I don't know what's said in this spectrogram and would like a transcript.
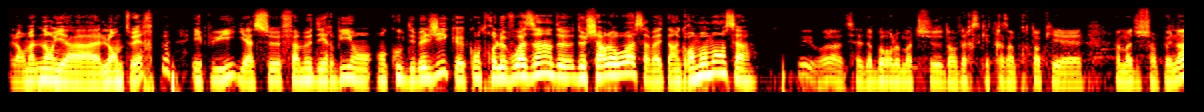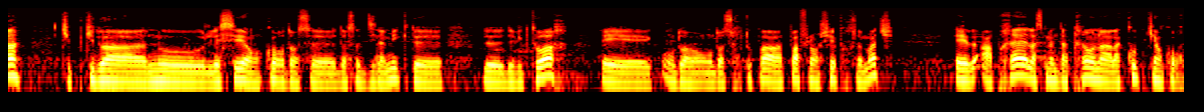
Alors maintenant, il y a l'Antwerp et puis il y a ce fameux derby en, Coupe de Belgique contre le voisin de Charleroi. Ça va être un grand moment, ça. Oui, voilà, c'est d'abord le match d'Anvers qui est très important, qui est un match de championnat, qui, doit nous laisser encore dans, ce, dans cette dynamique de, de, victoire. Et on doit, on doit surtout pas, pas flancher pour ce match. Et après, la semaine d'après, on a la coupe qui est encore,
